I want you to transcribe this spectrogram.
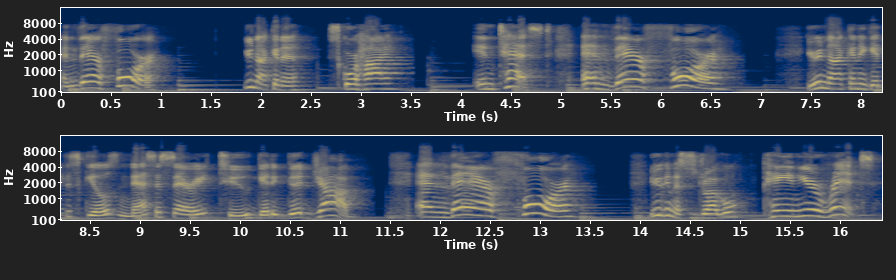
And therefore, you're not going to score high in test. And therefore, you're not going to get the skills necessary to get a good job. And therefore, you're going to struggle paying your rent.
